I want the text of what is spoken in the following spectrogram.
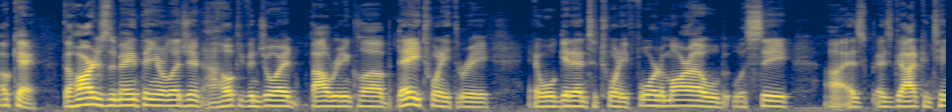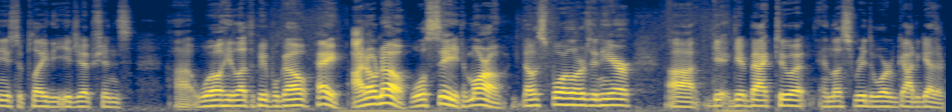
Okay, the heart is the main thing in religion. I hope you've enjoyed Bible Reading Club day 23, and we'll get into 24 tomorrow. We'll, we'll see uh, as, as God continues to plague the Egyptians. Uh, will He let the people go? Hey, I don't know. We'll see tomorrow. No spoilers in here. Uh, get, get back to it, and let's read the Word of God together.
